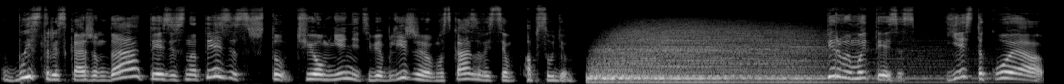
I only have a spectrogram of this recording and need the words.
быстрый, скажем, да, тезис на тезис, что, чье мнение тебе ближе, высказывай рассказывайте, обсудим. Первый мой тезис. Есть такое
